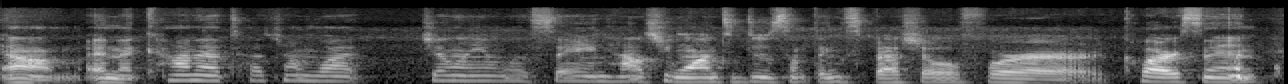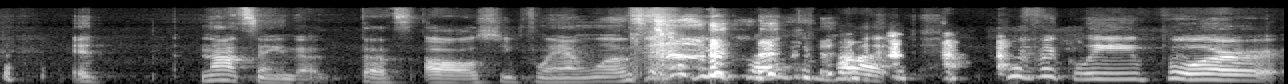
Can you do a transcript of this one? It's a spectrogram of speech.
um, and it kind of touch on what Jillian was saying how she wanted to do something special for Clarkson. It not saying that that's all she planned was, but typically for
